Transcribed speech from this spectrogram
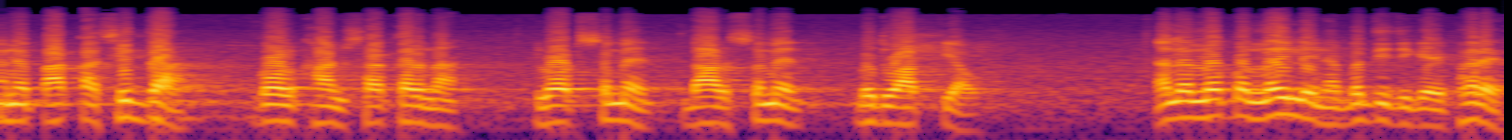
અને પાકા સીધા, ગોળખાંડ, સાકરના લોટ સમેત, દાળ સમેત બધું આપી આવો. એટલે લોકો લઈ લઈને બધી જગ્યાએ ફરે.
